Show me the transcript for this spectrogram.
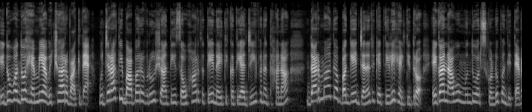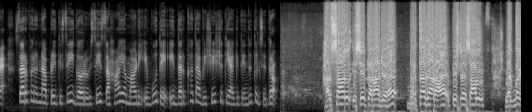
ಇದು ಒಂದು ಹೆಮ್ಮೆಯ ವಿಚಾರವಾಗಿದೆ. ಗುಜರಾತಿ ಬಾಬಾರವರು ಶಾಂತಿ, ಸೌಹಾರ್ದತೆ, ನೈತಿಕತೆಯ ಜೀವನದಾನ ಧರ್ಮದ ಬಗ್ಗೆ ಜನರಿಗೆ ತಿಳಿ ಹೇಳ್ತಿದ್ರು. ಈಗ ನಾವು ಮುಂದುವರಿಸಿಕೊಂಡು ಬಂದಿದ್ದೇವೆ. ಸರ್ವರನ್ನ ಪ್ರೀತಿಸಿ, ಗೌರವಿಸಿ, ಸಹಾಯ ಮಾಡಿ ಎಂಬುದೇ ಈ ದರ್ಗದ ವಿಶೇಷತೆಯಾಗಿದೆ ಎಂದು ತಿಳಿಸಿದ್ರು. ہر سال اسی طرح جو ہے بڑھتا جا رہا ہے۔ پچھلے سال لگ بھگ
